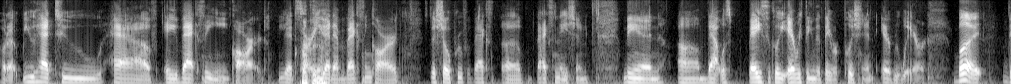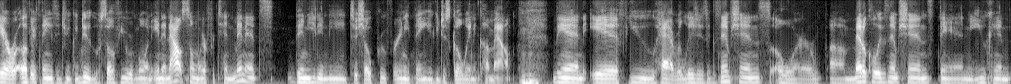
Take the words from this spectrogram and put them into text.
hold up. You had to have a vaccine card. You had sorry, Okay. you had to have a vaccine card to show proof of vac- uh, vaccination. Then um, that was basically everything that they were pushing everywhere. But there are other things that you could do. So if you were going in and out somewhere for 10 minutes, then you didn't need to show proof or anything. You could just go in and come out. Then if you had religious exemptions or um, medical exemptions, then you can,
